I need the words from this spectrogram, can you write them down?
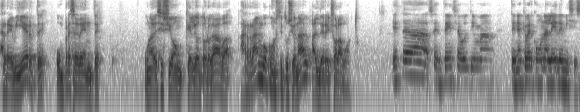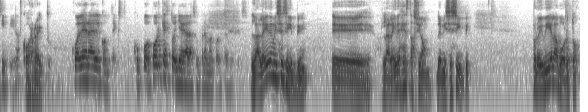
revierte un precedente una decisión que le otorgaba rango constitucional al derecho al aborto. Esta sentencia última tenía que ver con una ley de Mississippi, ¿no? Correcto. ¿Cuál era el contexto? ¿Por qué esto llega a la Suprema Corte de Justicia? La ley de Mississippi, eh, la ley de gestación de Mississippi, prohibía el aborto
